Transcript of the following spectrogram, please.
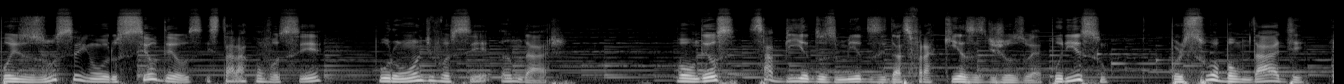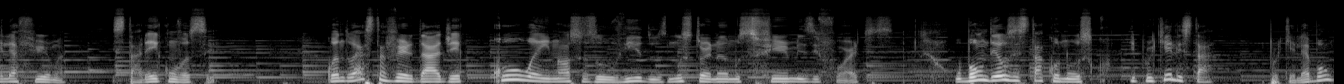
pois o Senhor, o seu Deus, estará com você por onde você andar. Bom, Deus sabia dos medos e das fraquezas de Josué. Por isso, por sua bondade, ele afirma: Estarei com você. Quando esta verdade ecoa em nossos ouvidos, nos tornamos firmes e fortes. O bom Deus está conosco. E por que ele está? Porque ele é bom.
